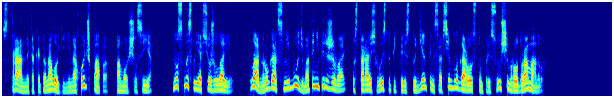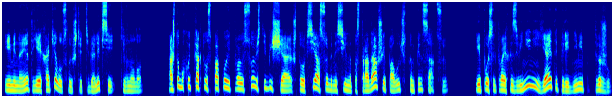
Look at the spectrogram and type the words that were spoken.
«Странно, как это аналогия, не находишь, папа?» — поморщился я. Но смысл я все же уловил. Ладно, ругаться не будем, а ты не переживай. Постараюсь выступить перед студентами со всем благородством, присущим роду Романовых. «Именно это я и хотел услышать от тебя, Алексей», — кивнул он. «А чтобы хоть как-то успокоить твою совесть, обещаю, что все особенно сильно пострадавшие получат компенсацию. И после твоих извинений я это перед ними подтвержу.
